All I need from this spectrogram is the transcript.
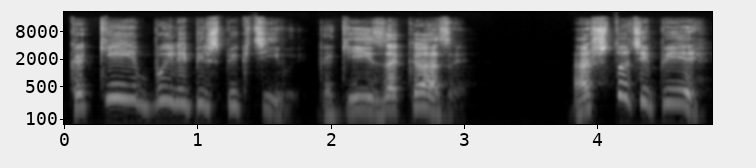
Какие были перспективы? Какие заказы? А что теперь?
